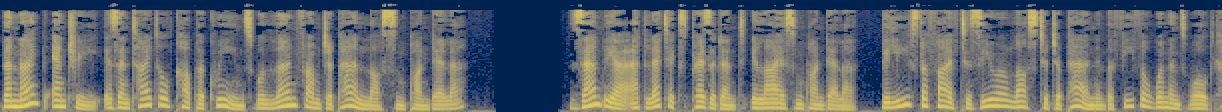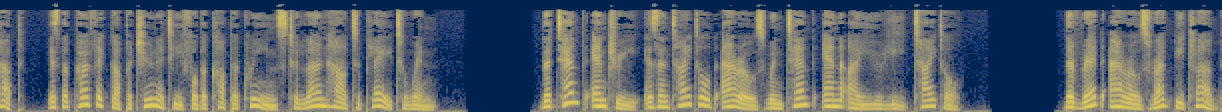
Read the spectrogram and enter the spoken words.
The ninth entry is entitled Copper Queens Will Learn from Japan Loss Mpondela. Zambia Athletics President Elias Mpondela believes the 5 0 loss to Japan in the FIFA Women's World Cup is the perfect opportunity for the Copper Queens to learn how to play to win. The 10th entry is entitled Arrows Win 10th NIU League Title. The Red Arrows Rugby Club,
